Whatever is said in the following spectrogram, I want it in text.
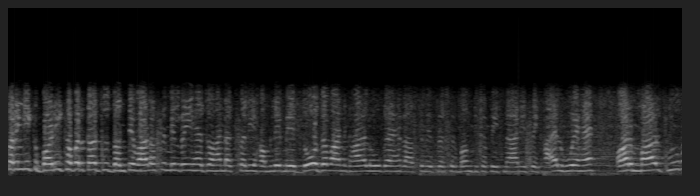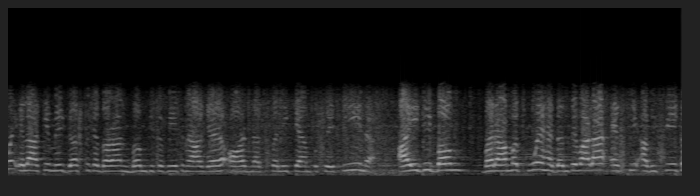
करेंगे एक बड़ी खबर का जो दंतेवाड़ा से मिल रही है, जहाँ नक्सली हमले में दो जवान घायल हो गए हैं। रास्ते में प्रेशर बम की चपेट में आने से घायल हुए हैं और मारझूम इलाके में गश्त के दौरान बम की चपेट में आ गए और नक्सली कैंप से तीन आईडी बम बरामद हुए हैं। दंतेवाड़ा एसपी अभिषेक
